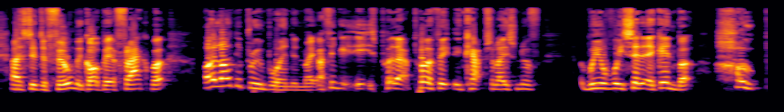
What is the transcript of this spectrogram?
as did the film, it got a bit of flack, but I like the Broom Boy ending, mate. I think it's put that perfect encapsulation of we always said it again, but hope.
